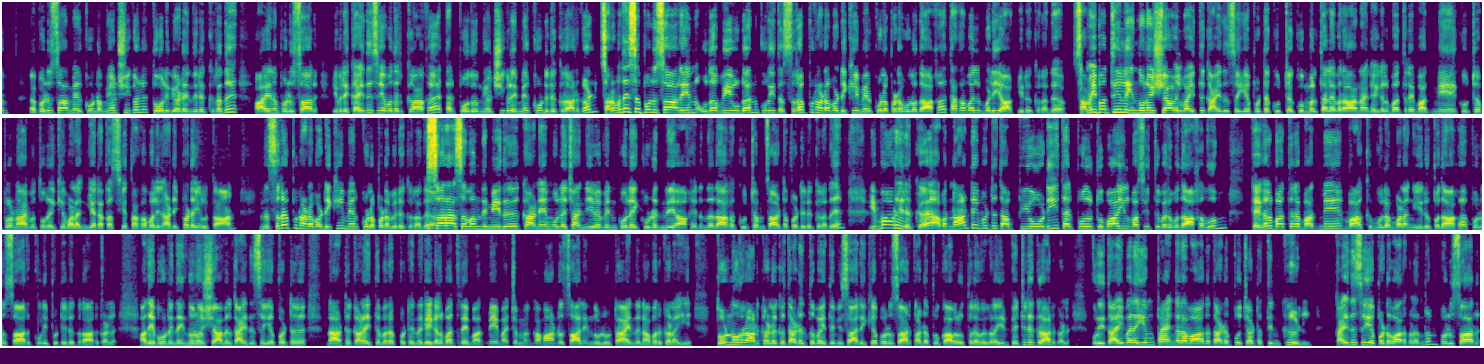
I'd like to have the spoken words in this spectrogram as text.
பொலிசார் மேற்கொண்ட முயற்சிகள் தோல்வியடைந்திருக்கிறது. ஆயினும் பொலிசார் இவரை கைது செய்வதற்காக தற்போது முயற்சிகளை மேற்கொண்டிருக்கிறார்கள். சர்வதேச போலீசாரின் உதவியுடன் குறித்த சிறப்பு நடவடிக்கை மேற்கொள்ளப்பட உள்ளதாக தகவல் வெளியாகி இருக்கிறது சமீபத்தில் இந்தோனேஷியாவில் வைத்து கைது செய்யப்பட்ட குற்ற கும்பல் தலைவரான கைகல்பத்ரே பத்மே குற்றப்புலனாய்வு துறைக்கு வழங்கிய ரகசிய தகவலின் அடிப்படையில் தான் இந்த சிறப்பு நடவடிக்கை மேற்கொள்ளப்படவிருக்கிறது. சாரா செவந்தி மீது கனேமுல சஞ்சீவவின் கொலை குழந்தையாக இருந்ததாக குற்றம் சாட்டப்பட்டிருக்கிறது. இவ்வாறு இருக்க அவர் நாட்டை விட்டு தப்பியோடி தற்போது துபாயில் வசித்து வருவதாகவும் கெகல்பத்ர பத்மே வாக்குமூலம் வழங்கியிருப்பதாக போலீசார் குறிப்பிட்டிருக்கிறார்கள். அதேபோன்று இந்த இந்தோனேஷியாவில் கைது செய்யப்பட்டு நாட்டுக்கு அழைத்து வரப்பட்ட இந்த கெகல் பத்ரே பத்மே மற்றும் கமாண்டோ சாலிந்த் உள்ளிட்ட ஐந்து நபர்களை தொண்ணூறு நாட்களுக்கு தடுத்து வைத்து விசாரிக்க போலீசார் தடுப்பு காவல் உத்தரவுகளையும் பெற்றிருக்கிறார்கள். குறித்த ஐவரையும் பயங்கரவாத தடுப்பு சட்டத்தின் கீழ் கைது செய்யப்படுவார்கள் என்றும் போலீசார்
